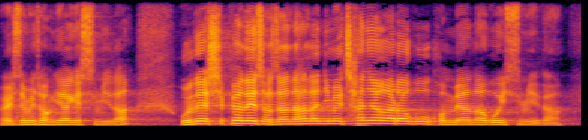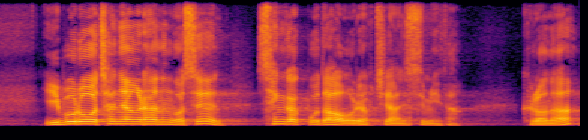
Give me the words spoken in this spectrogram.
말씀을 정리하겠습니다. 오늘 시편의 저자는 하나님을 찬양하라고 건면하고 있습니다. 입으로 찬양을 하는 것은 생각보다 어렵지 않습니다. 그러나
